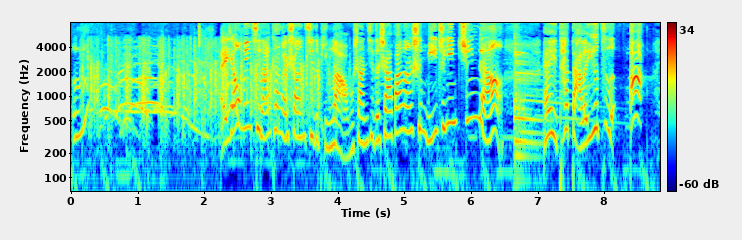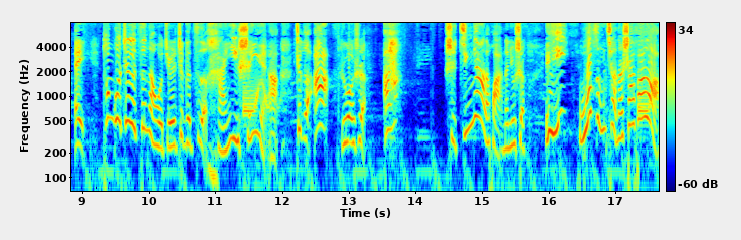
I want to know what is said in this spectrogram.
嗯。哎，让我们一起来看看上期的评论啊！我们上期的沙发呢是迷之音军良。哎，他打了一个字啊！哎，通过这个字呢，我觉得这个字含义深远啊。这个啊，如果是啊，是惊讶的话，那就是诶，我怎么抢到沙发了？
